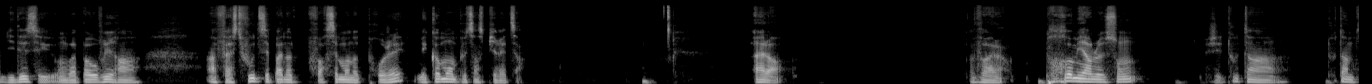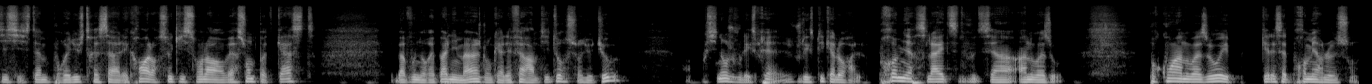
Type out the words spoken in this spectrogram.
l'idée, c'est on va pas ouvrir un, un fast-food, c'est pas notre, forcément notre projet, mais comment on peut s'inspirer de ça? Alors, voilà. Première leçon, j'ai tout un, petit système pour illustrer ça à l'écran. Alors, ceux qui sont là en version podcast, eh ben, vous n'aurez pas l'image, donc allez faire un petit tour sur YouTube. Ou sinon, je vous l'explique à l'oral. Première slide, c'est un, oiseau. Pourquoi un oiseau et quelle est cette première leçon?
